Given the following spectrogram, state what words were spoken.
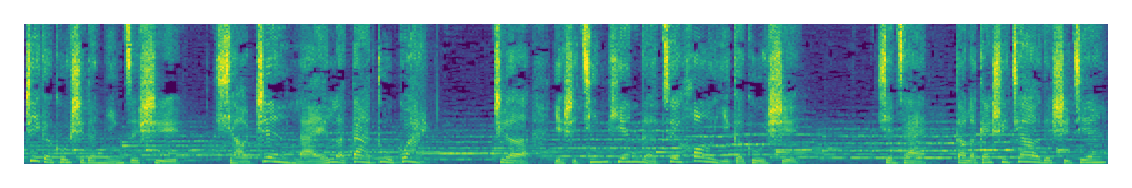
这个故事的名字是《小镇来了大肚怪》，这也是今天的最后一个故事。现在到了该睡觉的时间。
